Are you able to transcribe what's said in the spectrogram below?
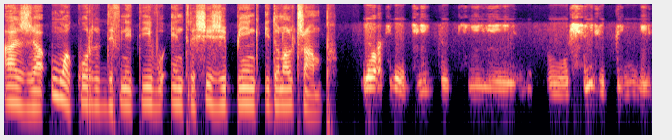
haja um acordo definitivo entre Xi Jinping e Donald Trump? Eu acredito que o Xi Jinping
